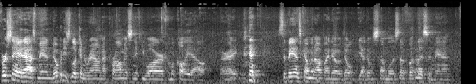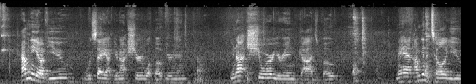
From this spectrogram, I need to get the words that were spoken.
First thing I'd ask, man, nobody's looking around, I promise, and if you are, I'm gonna call you out. All right? so the band's coming up, I know. Don't yeah, don't stumble and stuff. But listen, man, how many of you would say you're not sure what boat you're in? You're not sure you're in God's boat? Man, I'm to tell you,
